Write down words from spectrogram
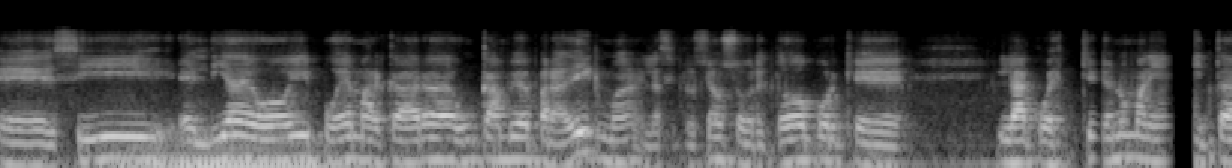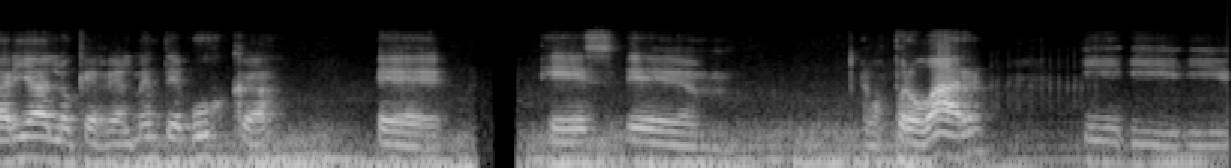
eh, si el día de hoy puede marcar eh, un cambio de paradigma en la situación, sobre todo porque la cuestión humanitaria lo que realmente busca eh, es probar y,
